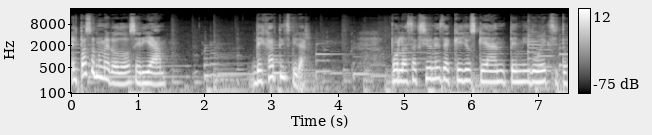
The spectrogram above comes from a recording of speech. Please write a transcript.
El paso número dos sería dejarte inspirar por las acciones de aquellos que han tenido éxito.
